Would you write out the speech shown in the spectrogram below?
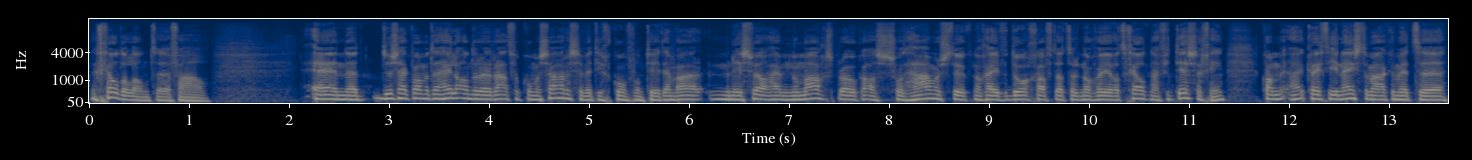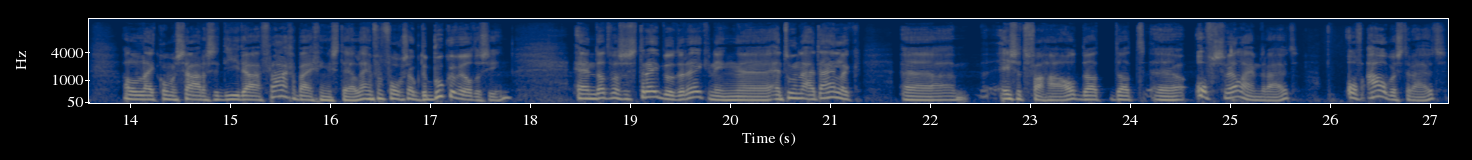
Gelderland-verhaal. En uh, dus hij kwam met een hele andere raad van commissarissen werd hij geconfronteerd. En waar meneer Swelheim normaal gesproken als een soort hamerstuk nog even doorgaf... dat er nog weer wat geld naar Vitesse ging... Kwam, kreeg hij ineens te maken met uh, allerlei commissarissen die daar vragen bij gingen stellen. En vervolgens ook de boeken wilden zien. En dat was een streep door de rekening. Uh, en toen uiteindelijk is het verhaal dat, dat of Swelheim eruit of Albers eruit.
